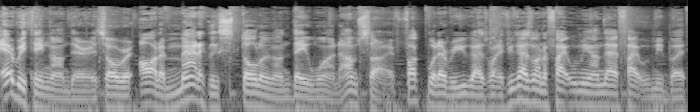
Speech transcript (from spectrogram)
everything on there. It's over automatically stolen on day one. I'm sorry. Fuck whatever you guys want. If you guys want to fight with me on that, fight with me. But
